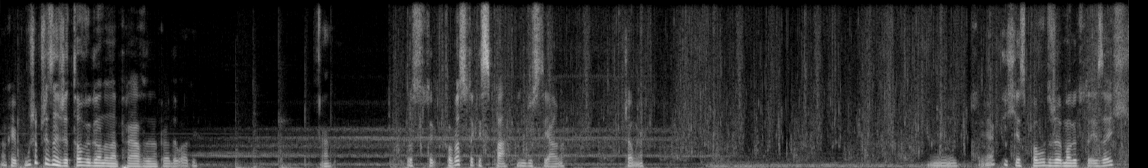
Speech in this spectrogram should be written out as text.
Okej, muszę przyznać, że to wygląda naprawdę, naprawdę ładnie. A. Po prostu, po prostu takie spa industrialne. Czemu nie? Mm, Czy jakiś jest powód, że mogę tutaj zejść?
